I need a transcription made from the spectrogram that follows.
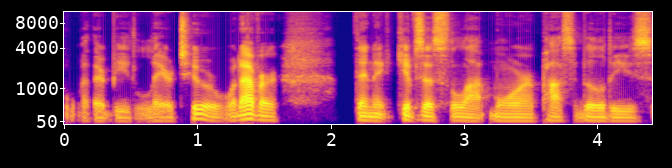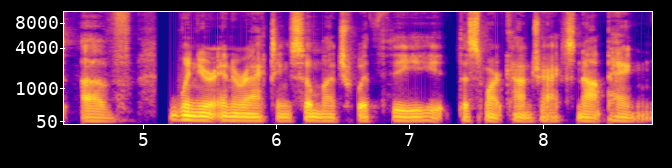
whether it be layer two or whatever, then it gives us a lot more possibilities of when you're interacting so much with the the smart contracts not paying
